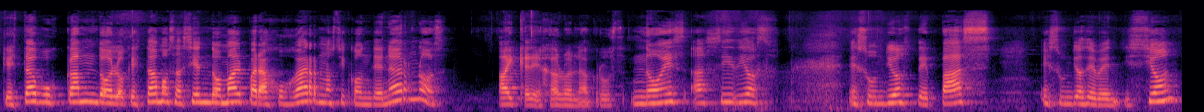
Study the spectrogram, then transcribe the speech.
que está buscando lo que estamos haciendo mal para juzgarnos y condenarnos, hay que dejarlo en la cruz. No es así Dios. Es un Dios de paz, es un Dios de bendición,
